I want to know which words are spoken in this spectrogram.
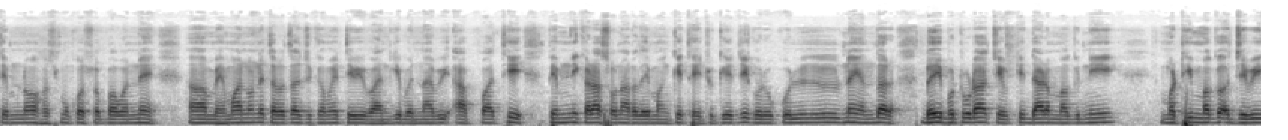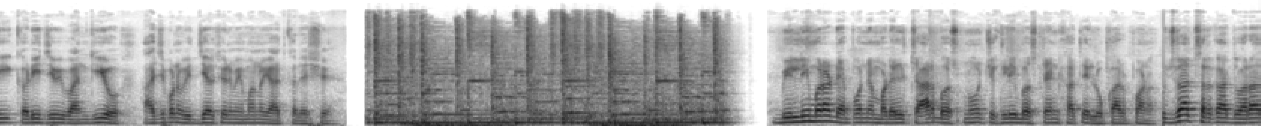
તેમનો હસમુખો સ્વભાવ અને મહેમાનોને તરત જ ગમે તેવી વાનગી બનાવી આપવાથી તેમની કળા સોના હૃદયમાં અંકિત થઈ ચૂકી હતી. ગુરુકુલની અંદર દહીં ભટુડા, ચેવટી દાળ, મગની, મઠી મગ જેવી કઢી જેવી વાનગીઓ આજે પણ વિદ્યાર્થીઓ અને મહેમાનો યાદ કરે છે. બિલ્ડીમોરા ડેપોને મળેલ ચાર બસનું ચીખલી બસ સ્ટેન્ડ ખાતે લોકાર્પણ. ગુજરાત સરકાર દ્વારા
